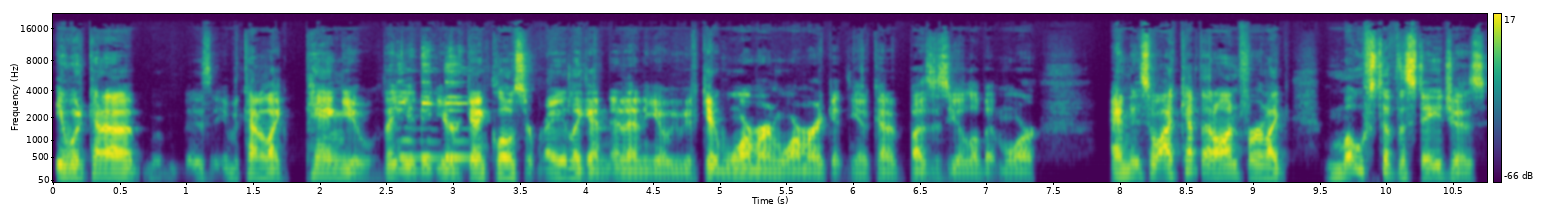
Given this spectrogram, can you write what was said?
it would kind of it would kind of like ping you that, you, are getting closer, right? Like and, and then you know you get warmer and warmer. It get you know kind of buzzes you a little bit more. And so I kept that on for like most of the stages.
